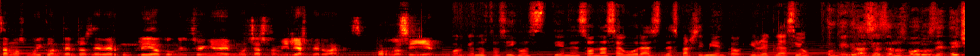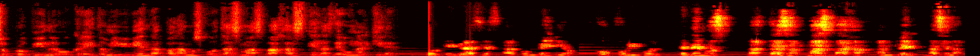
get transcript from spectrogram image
estamos muy contentos de haber cumplido con el sueño de muchas familias peruanas, por lo siguiente. Porque nuestros hijos tienen zonas seguras de esparcimiento y recreación. Porque gracias a los bonos de techo propio y nuevo crédito Mi Vivienda pagamos cuotas más bajas que las de un alquiler. Porque gracias al convenio con Foripol tenemos la tasa más baja a nivel nacional.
